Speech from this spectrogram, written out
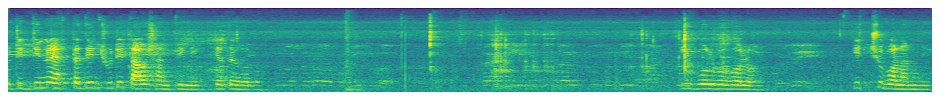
ছুটির দিনও একটা দিন ছুটি, তাও শান্তি নেই, যেতে হলো। কি বলব বলো? কিচ্ছু বলার নেই।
